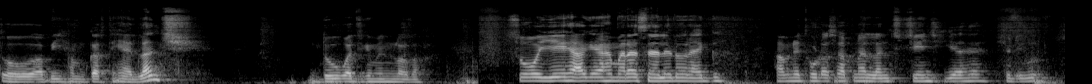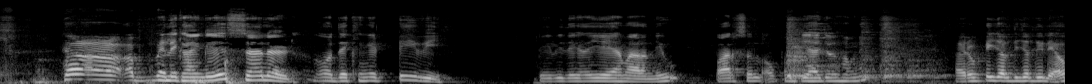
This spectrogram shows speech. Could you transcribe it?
तो अभी हम करते हैं लंच दो बज के मैंने लगा सो so, ये आ गया हमारा सैलड और एग हमने थोड़ा सा अपना लंच चेंज किया है शेड्यूल हाँ, अब पहले खाएँगे सैलड और देखेंगे टीवी टीवी देख ये हमारा न्यू पार्सल ओपन किया है जो हमने। रोटी जल्दी जल्दी ले आओ।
